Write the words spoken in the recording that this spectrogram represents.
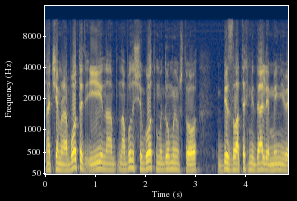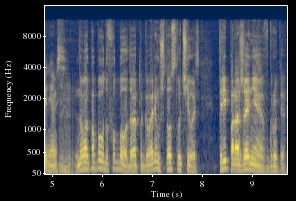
над чем работать. И на, на будущий год мы думаем, что без золотых медалей мы не вернемся. Mm Ну вот по поводу футбола давай поговорим, что случилось. Три поражения в группе.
